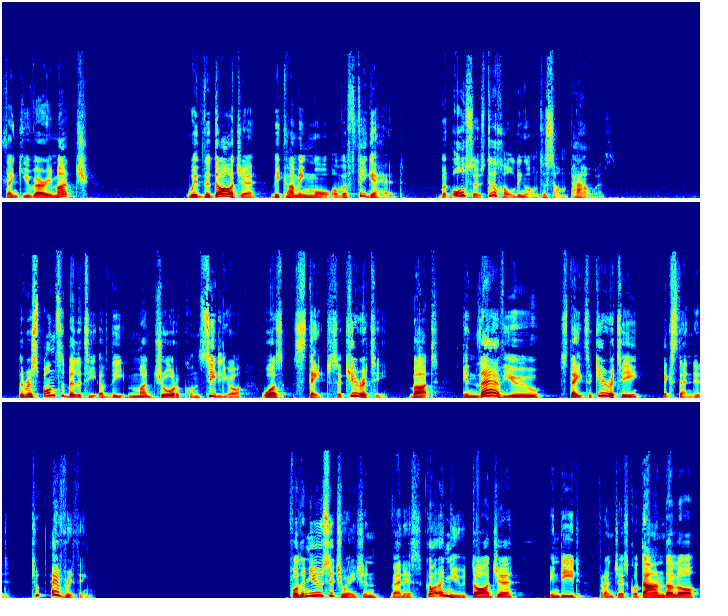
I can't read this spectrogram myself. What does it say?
Thank you very much. With the Doge becoming more of a figurehead, but also still holding on to some powers. The responsibility of the Maggior Consiglio was state security, but in their view, state security extended to everything. For the new situation, Venice got a new Doge. Indeed, Francesco Dandolo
